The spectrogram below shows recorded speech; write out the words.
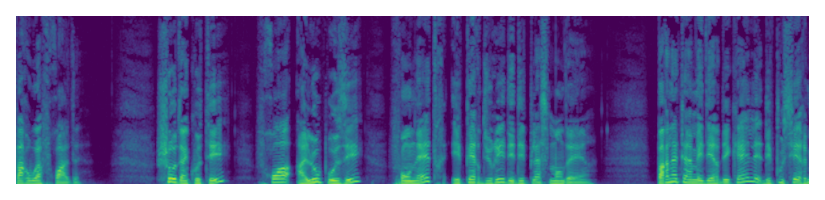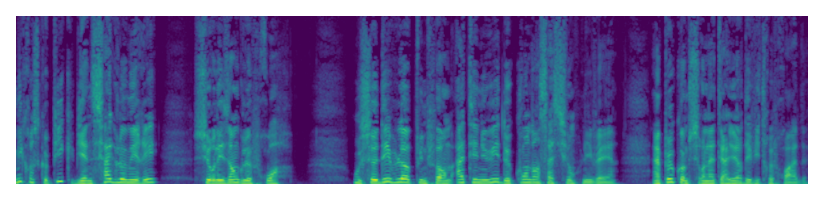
parois froides. Chaud d'un côté, froid à l'opposé, font naître et perdurer des déplacements d'air, par l'intermédiaire desquels des poussières microscopiques viennent s'agglomérer sur les angles froids, où se développe une forme atténuée de condensation l'hiver, un peu comme sur l'intérieur des vitres froides.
